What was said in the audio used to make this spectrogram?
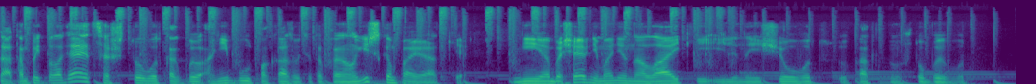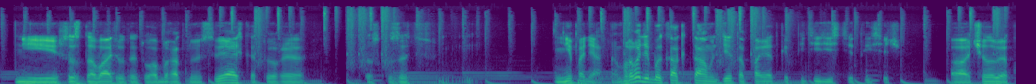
да, там предполагается, что вот как бы они будут показывать это в хронологическом порядке, не обращая внимания на лайки или на еще вот как, ну, чтобы вот не создавать вот эту обратную связь, которая, так сказать, непонятно. Вроде бы как там где-то порядка 50 тысяч э, человек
